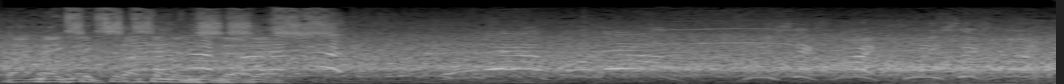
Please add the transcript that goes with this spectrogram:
That makes it second and six. Four down, four down. 26, Mike. 26, Mike.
